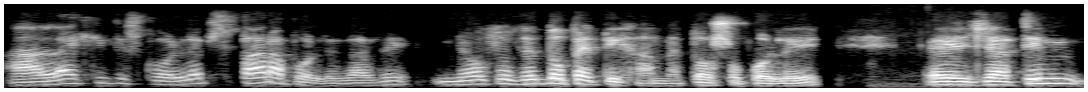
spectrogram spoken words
αλλά έχει δυσκολέψει πάρα πολύ. Δηλαδή, νιώθω δεν το πετύχαμε τόσο πολύ, ε, γιατί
